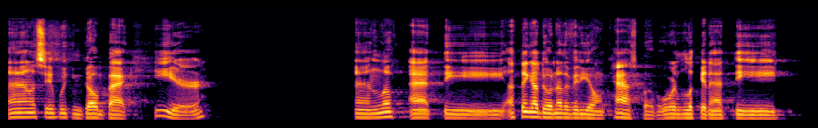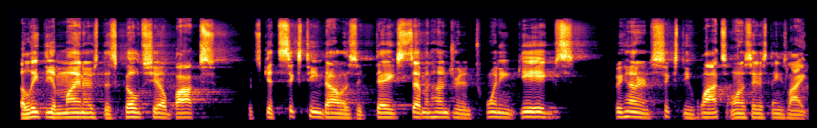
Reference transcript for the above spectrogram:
And let's see if we can go back here and look at the, I think I'll do another video on Kaspa, but we're looking at the Alephium miners, this Goldshell box, which gets $16 a day, 720 gigs, 360 watts. I want to say this thing's like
